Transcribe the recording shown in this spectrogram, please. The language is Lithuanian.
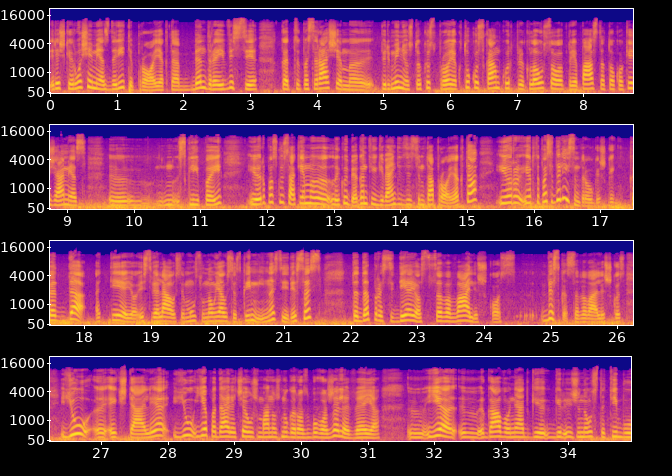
reiškia, ruošėmės daryti projektą bendrai visi, kad pasirašėm pirminius tokius projektukus, kam kur priklauso prie pastato, kokie žemės sklypai. Ir paskui sakėm, laikui bėgant įgyvendinsim tą projektą ir, ir pasidalysim draugiškai. Kada atėjo jis vėliausiai mūsų naujausias kaimynas Irisas, tada prasidėjo savavališkos viskas savavališkos. Jų aikštelė, jų, jie padarė čia už man už nugaros buvo žaliavėja, jie gavo netgi, žinau, statybų,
